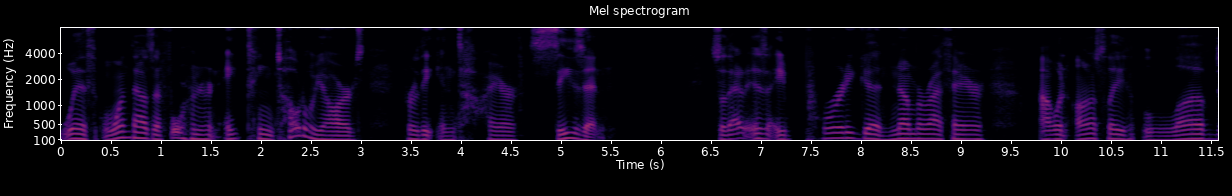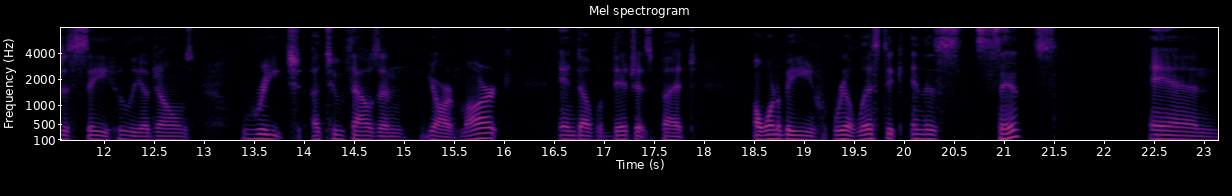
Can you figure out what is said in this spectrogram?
with 1,418 total yards for the entire season. So that is a pretty good number right there. I would honestly love to see Julio Jones reach a 2,000 yard mark in double digits, but I want to be realistic in this sense and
